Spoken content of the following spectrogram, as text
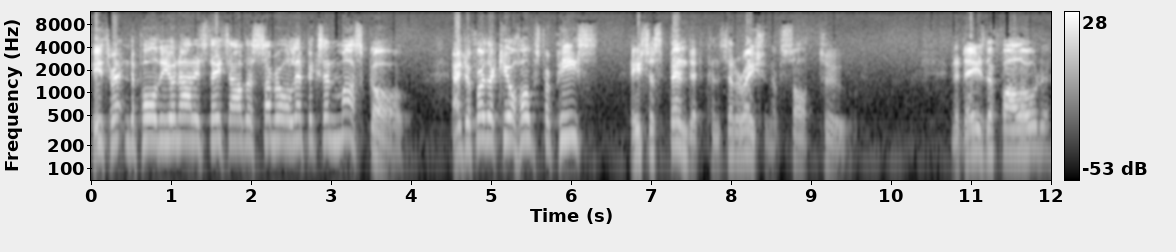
he threatened to pull the United States out of the Summer Olympics in Moscow and to further kill hopes for peace, he suspended consideration of SALT II. In the days that followed,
